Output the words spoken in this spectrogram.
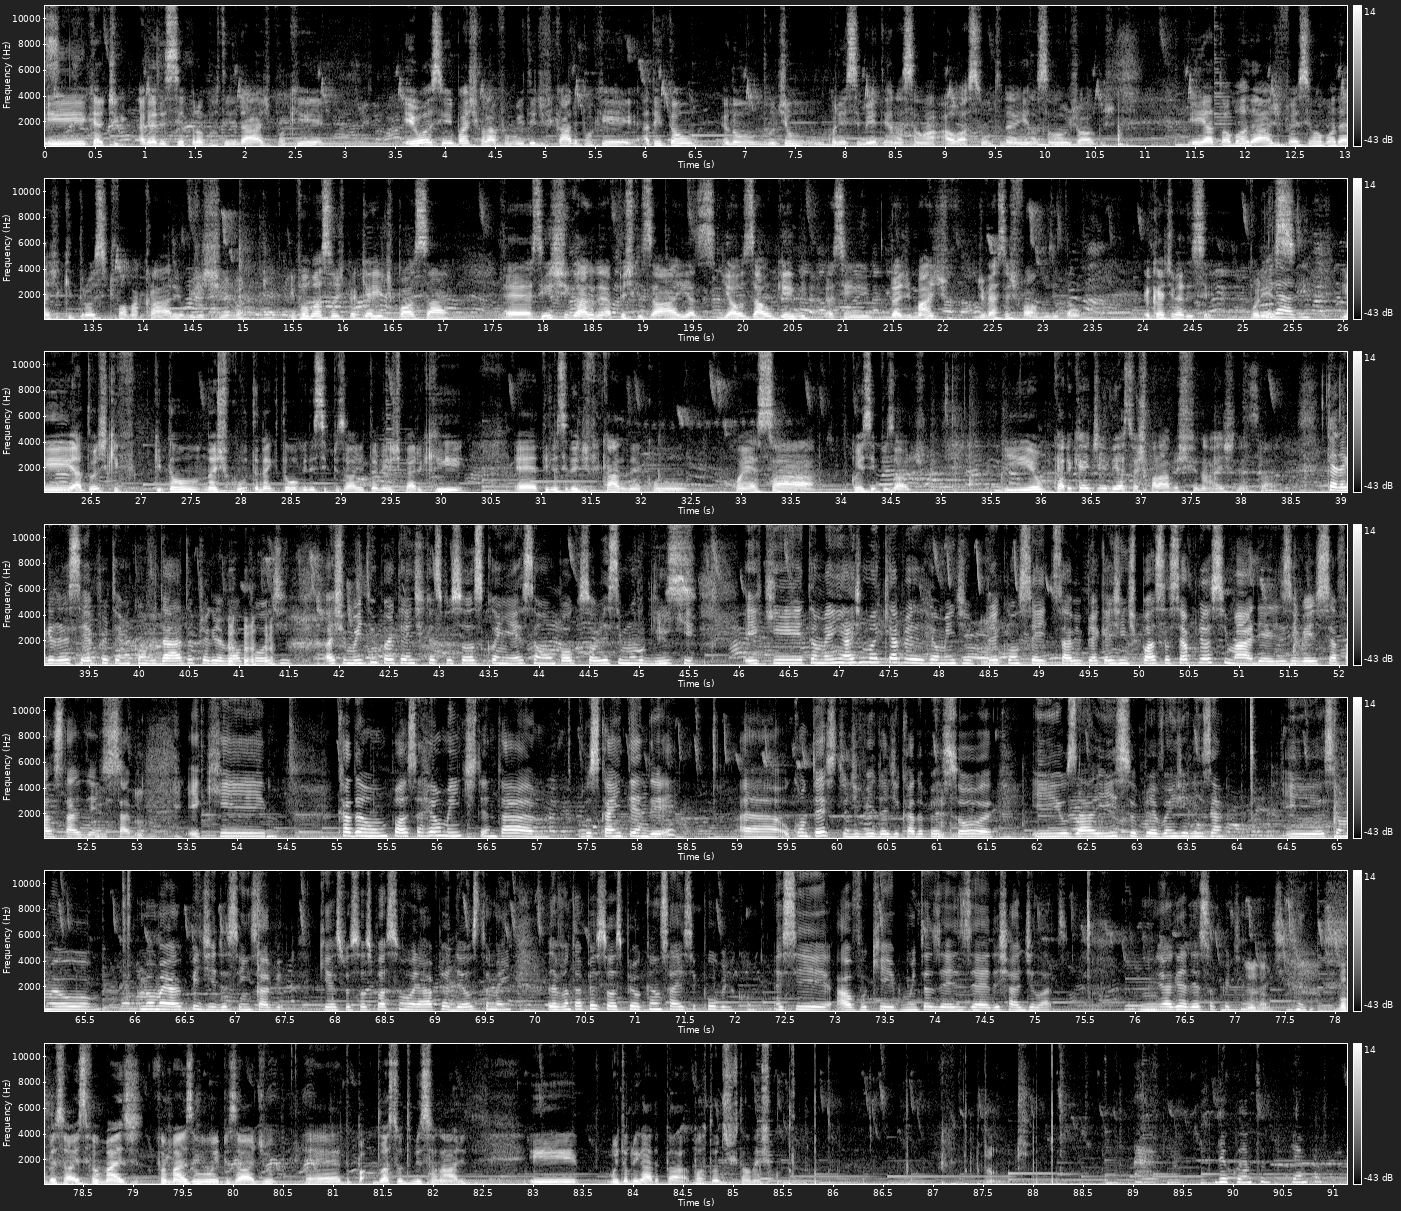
E quero te agradecer pela oportunidade, porque eu, assim, em particular, fui muito edificado, porque até então eu não, não tinha um conhecimento em relação ao assunto, né, em relação uhum. aos jogos. E a tua abordagem foi assim, uma abordagem que trouxe de forma clara e objetiva informações para que a gente possa é, ser instigado né, a pesquisar e a, e a usar o game assim, das mais diversas formas. Então, eu quero te agradecer por Obrigada. isso. E a todos que estão na escuta, né, que estão ouvindo esse episódio também, espero que é, tenha sido edificado né, com, com, essa, com esse episódio. E eu quero que a gente dê as suas palavras finais, né? Pra... Quero agradecer por ter me convidado para gravar o pod. Acho muito importante que as pessoas conheçam um pouco sobre esse mundo geek. Isso e que também haja uma quebra realmente de preconceito, sabe? Para que a gente possa se aproximar deles em vez de se afastar deles, sabe? E que cada um possa realmente tentar buscar entender uh, o contexto de vida de cada pessoa e usar isso para evangelizar. E esse é o meu, o meu maior pedido, assim, sabe? Que as pessoas possam orar para Deus também, levantar pessoas para alcançar esse público, esse alvo que muitas vezes é deixado de lado. Eu agradeço a oportunidade. Bom, pessoal, esse foi mais, foi mais um episódio é, do, do assunto missionário. E muito obrigado pra, por todos que estão na escuta. Pronto. Deu quanto tempo?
